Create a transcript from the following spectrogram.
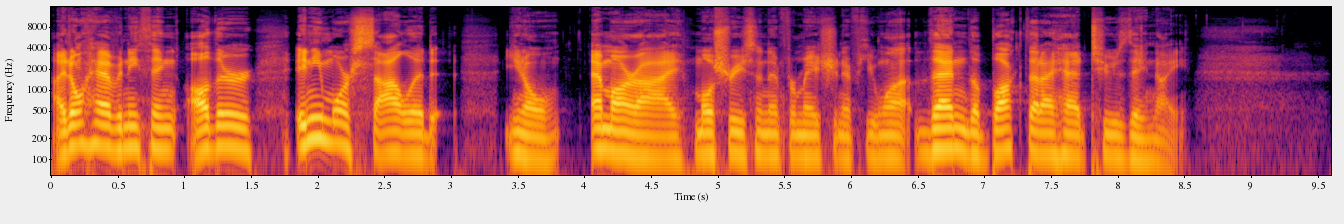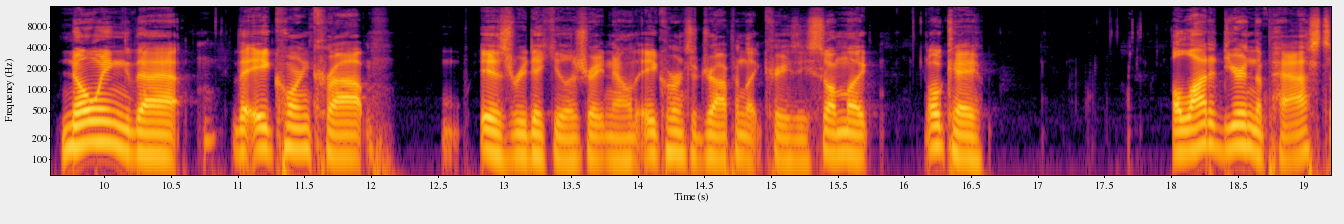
I don't have anything other, any more solid, you know, MRI, most recent information, if you want, than the buck that I had Tuesday night. Knowing that the acorn crop is ridiculous right now, the acorns are dropping like crazy. So I'm like, okay, a lot of deer in the past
